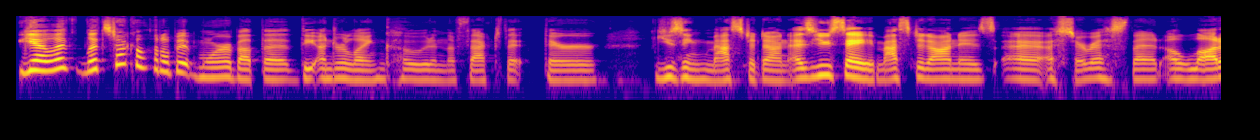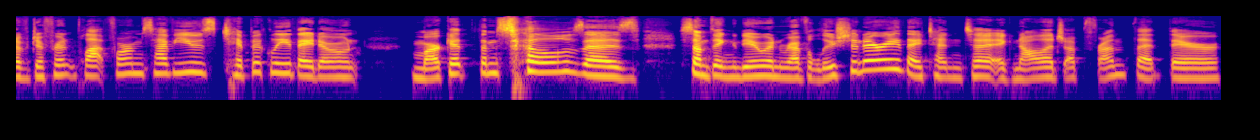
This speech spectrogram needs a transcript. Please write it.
Yeah, let, let's talk a little bit more about the the underlying code and the fact that they're using Mastodon. As you say, Mastodon is a, a service that a lot of different platforms have used. Typically, they don't market themselves as something new and revolutionary. They tend to acknowledge upfront that they're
